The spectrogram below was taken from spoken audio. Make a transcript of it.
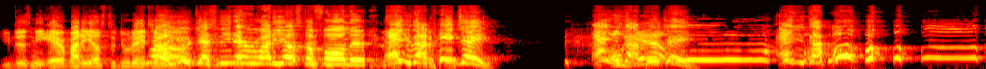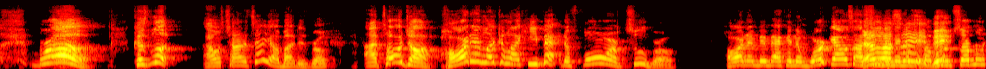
You just need everybody else to do their bro, job. you just need everybody else to fall in, and you got PJ, and you Oh, got yeah. PJ, Ooh. and you got, bro. Cause look, I was trying to tell y'all about this, bro. I told y'all Harden looking like he back to form too, bro. Harden been back in them workouts. I That's seen him I in them They- them summer.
